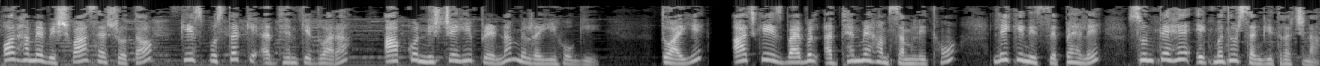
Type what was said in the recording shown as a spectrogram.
और हमें विश्वास है, श्रोताओं, कि इस पुस्तक के अध्ययन के द्वारा आपको निश्चय ही प्रेरणा मिल रही होगी। तो आइए, आज के इस बाइबल अध्ययन में हम सम्मिलित हों, लेकिन इससे पहले सुनते हैं एक मधुर संगीत रचना।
